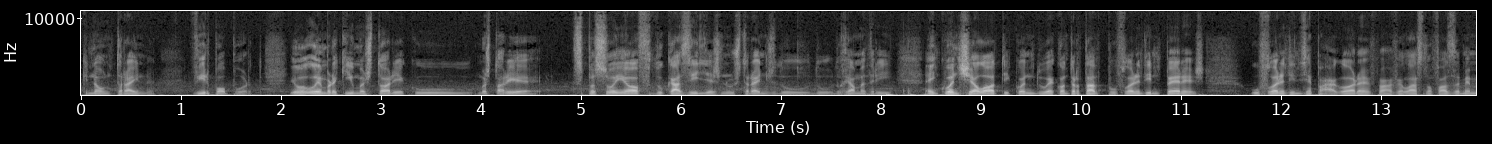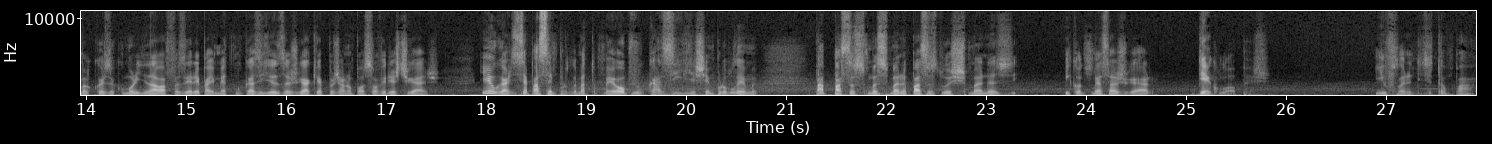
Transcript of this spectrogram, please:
que não treina, vir para o Porto. Eu lembro aqui uma história que o- uma história se passou em off do Casilhas nos treinos do, do, do Real Madrid, em que o Ancelotti, quando é contratado pelo Florentino Pérez, o Florentino diz, pá, agora, pá, vê lá se não faz a mesma coisa que o Mourinho andava a fazer, epá, e mete-me o Casilhas a jogar, que é para já não posso ouvir estes gajos. E o gajo disse, pá, sem problema, também é óbvio, o Casilhas sem problema. Pá, passa-se uma semana, passa-se duas semanas, e, e quando começa a jogar, Diego Lopes. E o Florentino diz, então pá,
